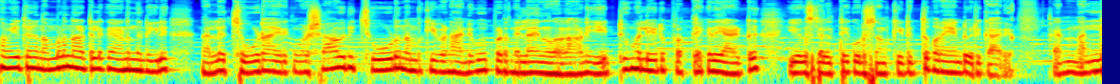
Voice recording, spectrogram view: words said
സമയത്ത് നമ്മുടെ നാട്ടിലൊക്കെ ആണെന്നുണ്ടെങ്കിൽ നല്ല ചൂടായിരിക്കും. പക്ഷേ ആ ഒരു ചൂട് നമുക്ക് ഇവിടെ അനുഭവപ്പെടുന്നില്ല എന്നുള്ളതാണ് ഏറ്റവും വലിയൊരു പ്രത്യേകതയായിട്ട് ഈ ഒരു സ്ഥലത്തെക്കുറിച്ച് നമുക്ക് എടുത്തു പറയേണ്ട ഒരു കാര്യം. കാരണം നല്ല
